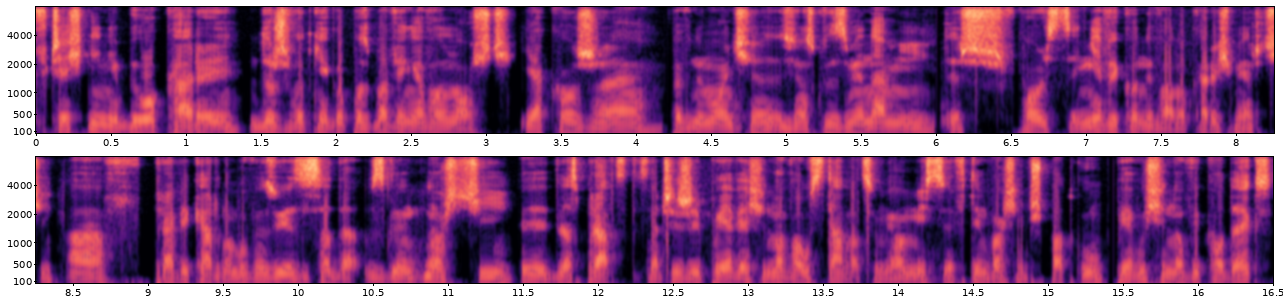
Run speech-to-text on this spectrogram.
wcześniej nie było kary dożywotniego pozbawienia wolności. Jako, że w pewnym momencie w związku ze zmianami też w Polsce nie wykonywano kary śmierci, a w prawie karnym obowiązuje zasada względności y, dla sprawcy. To znaczy, jeżeli pojawia się nowa ustawa, co miało miejsce w tym właśnie przypadku, pojawił się nowy kodeks,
